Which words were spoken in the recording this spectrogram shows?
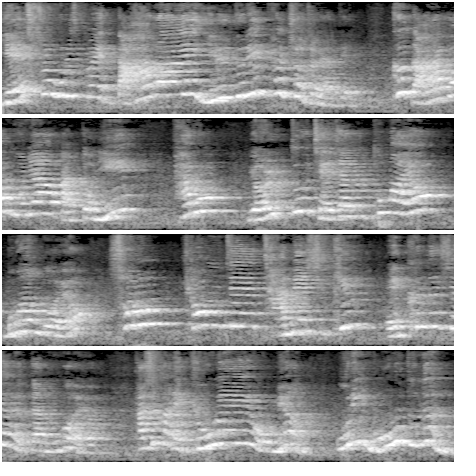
예수 그리스도의 나라의 일들이 펼쳐져야 돼. 그 나라가 뭐냐 봤더니 바로 열두 제자를 통하여 뭐 한 거예요? 서로 형제 자매시킨 에클레시아였다는 거예요. 다시 말해 교회에 오면 우리 모두는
